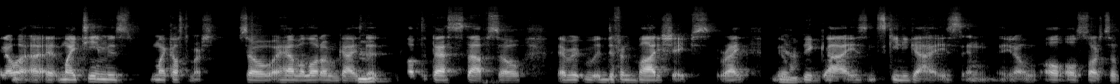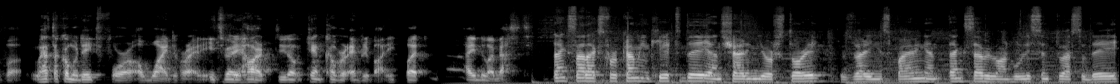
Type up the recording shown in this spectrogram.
you know, I, my team is my customers. So I have a lot of guys mm-hmm. that love to test stuff. So every different body shapes, right? You know, yeah. big guys and skinny guys, and you know all, all sorts of. Uh, we have to accommodate for a wide variety. It's very hard. You don't can't cover everybody, but I do my best. Thanks, Alex, for coming here today and sharing your story. It was very inspiring. And thanks, everyone who listened to us today.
